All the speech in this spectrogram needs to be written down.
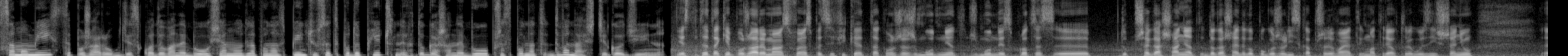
Samo miejsce pożaru, gdzie składowane było siano dla ponad 500 podopiecznych, dogaszane było przez ponad 12 godzin. Niestety takie pożary mają swoją specyfikę taką, że żmudnie, żmudny jest proces y, do przegaszania, tego pogorzeliska, przelewania tych materiałów, które były zniszczeniu. E,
